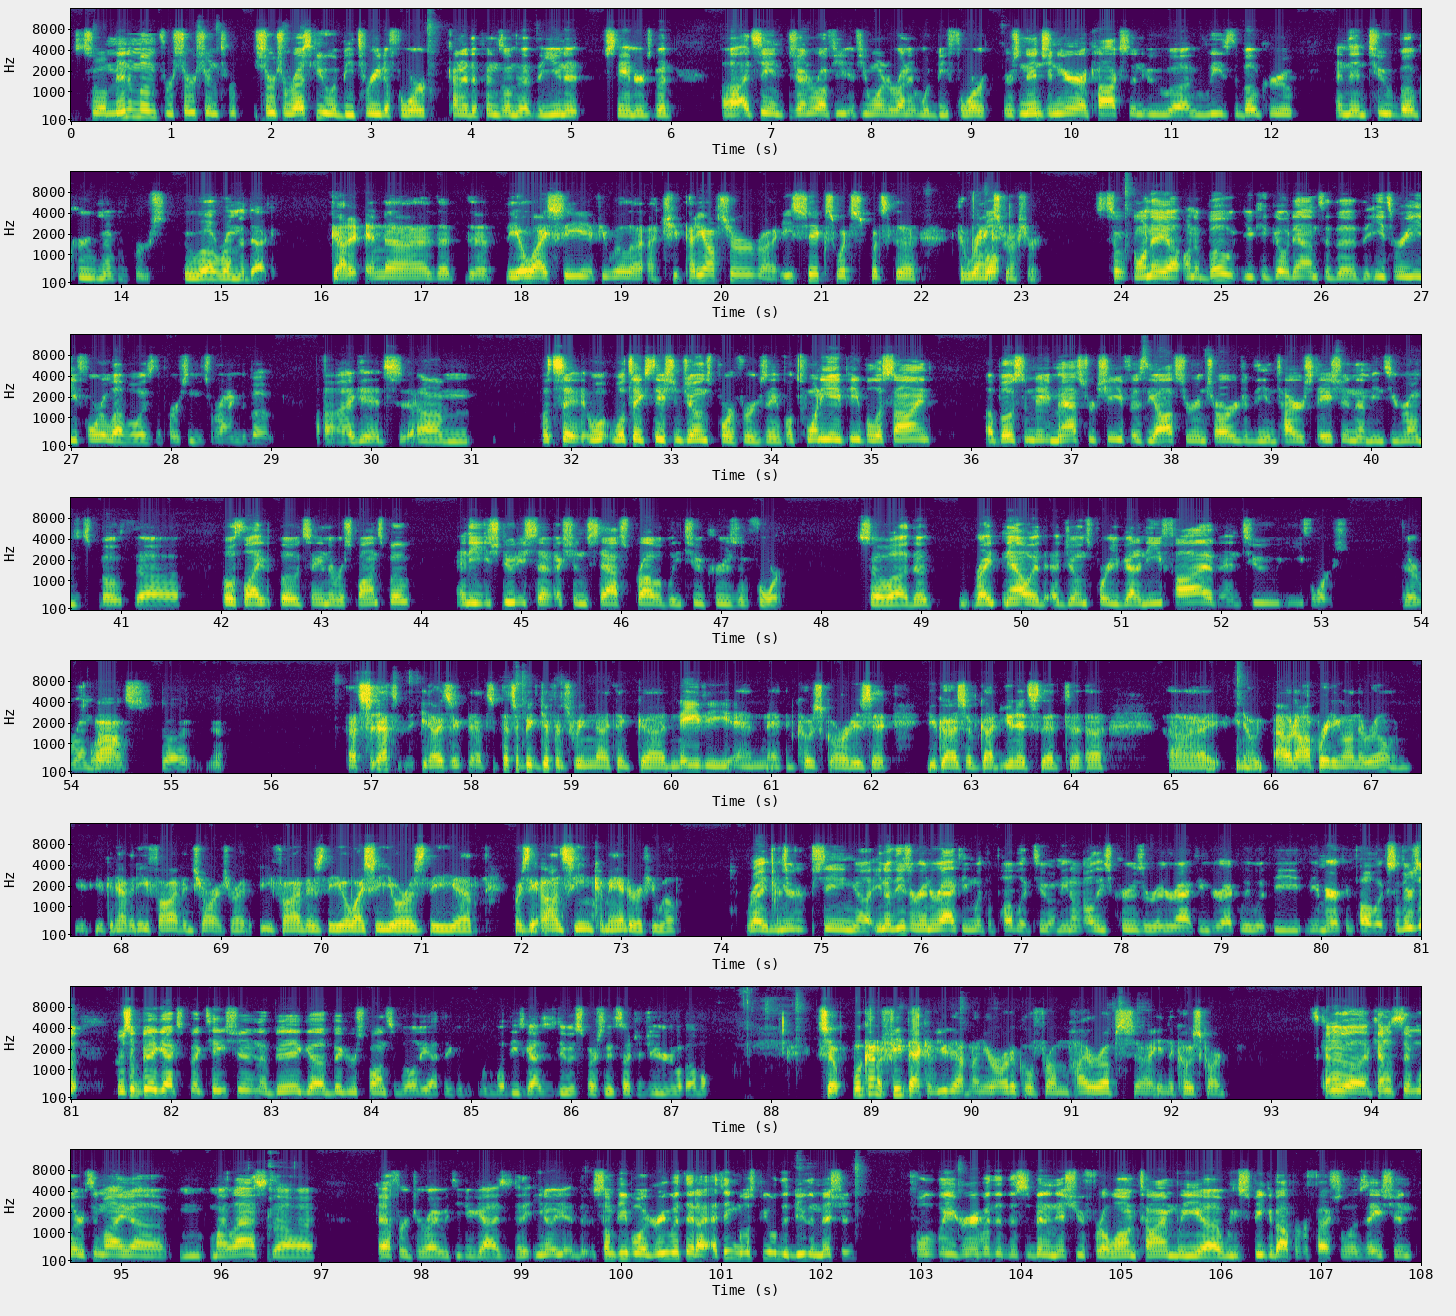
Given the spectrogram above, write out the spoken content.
So, a minimum for search and th- search and rescue would be three to four. Kind of depends on the, the unit standards, but uh, I'd say in general, if you if you wanted to run it, would be four. There's an engineer, a coxswain who uh, who leads the boat crew, and then two boat crew members who uh, run the deck. Got it. And uh, the the the OIC, if you will, a, chief petty officer, uh, E6. What's what's the the rank well, structure? So on a uh, on a boat, you could go down to the the E3 E4 level as the person that's running the boat. it's um, let's say we'll, we'll take Station Jonesport for example. 28 people assigned a bosun mate master chief as the officer in charge of the entire station. That means he runs both uh, both lifeboats and the response boat. And each duty section staffs probably two crews of four. So uh, the right now at, at, Jonesport, you've got an E5 and two E4s that run wow. boats. So, yeah. That's that's you know it's a, that's that's a big difference between I think uh, Navy and and Coast Guard is that you guys have got units that uh, you know, out operating on their own, you, you, can have an E5 in charge, right? E5 is the OIC or is the uh, or is the on-scene commander, if you will. Right, and you're seeing, uh, you know, these are interacting with the public too. I mean, all these crews are interacting directly with the the American public. So there's a there's a big expectation, a big uh, big responsibility, I think, with, with what these guys do, especially at such a junior level. So, what kind of feedback have you gotten on your article from higher ups uh, in the Coast Guard? It's kind of uh, kind of similar to my uh, my last uh, effort to write with you guys. You know, some people agree with it. I, I, think most people that do the mission fully agree with it. This has been an issue for a long time. We uh, we speak about professionalization,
